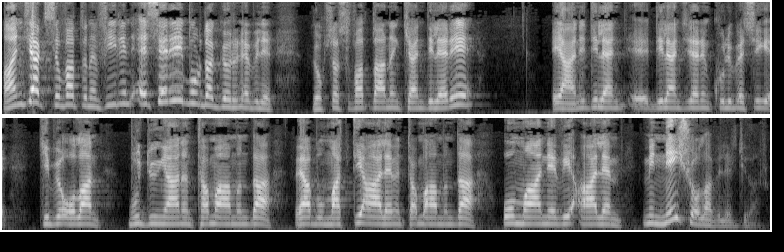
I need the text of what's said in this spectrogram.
Ancak sıfatının, fiilin eseri burada görünebilir. Yoksa sıfatlarının kendileri yani dilen, e, dilencilerin kulübesi gibi olan bu dünyanın tamamında veya bu maddi alemin tamamında o manevi alemin ne işi olabilir diyor.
